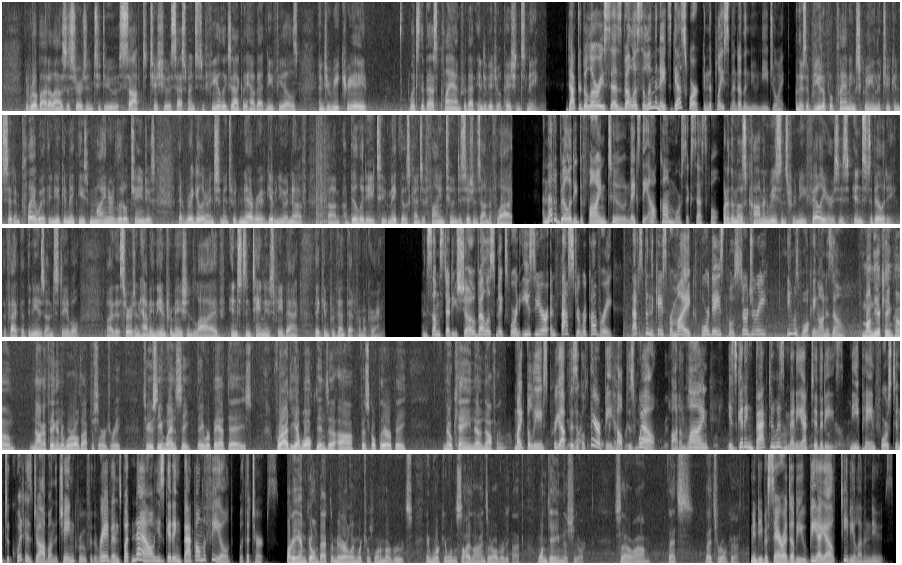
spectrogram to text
the robot allows the surgeon to do soft tissue assessments to feel exactly how that knee feels and to recreate what's the best plan for that individual patient's knee. Dr. Dalury says VELYS eliminates guesswork in the placement of the new knee joint. And there's a beautiful planning screen that you can sit and play with, and you can make these minor little changes that regular instruments would never have given you enough um, ability to make those kinds of fine tuned decisions on the fly. And that ability to fine tune makes the outcome more successful. One of the most common reasons for knee failures is instability, the fact that the knee is unstable by the surgeon having the information live, instantaneous feedback, they can prevent that from occurring. And some studies show VELYS makes for an easier and faster recovery. That has been the case for Mike. Four days post surgery, he was walking on his own. Monday I came home, not a thing in the world after surgery. Tuesday and Wednesday, they were bad days. Friday I walked into uh, physical therapy, no cane, no nothing. Mike believes pre op physical therapy helped as well. Bottom line, he's getting back to his many activities. Knee pain forced him to quit his job on the chain crew for the Ravens, but now he's getting back on the field with the Terps. But I am going back to Maryland, which was one of my roots, and working on the sidelines. I already have one game this year. So um, that's, that's real good. Mindy Basara, WBAL TV 11 News.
